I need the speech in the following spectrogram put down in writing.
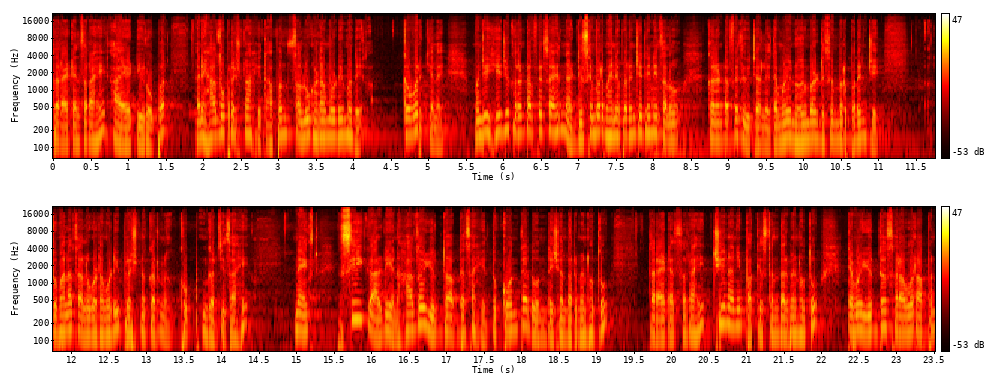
तर राईट आन्सर आहे आय आय टी रोपर. आणि हा जो प्रश्न आहे आपण चालू घडामोडीमध्ये कवर केला आहे म्हणजे हे जे करंट अफेअर्स आहेत ना डिसेंबर महिन्यापर्यंतचे त्यांनी चालू करंट अफेअर्स विचारले. त्यामुळे नोव्हेंबर डिसेंबरपर्यंतचे तुम्हाला चालू घडामोडी प्रश्न करणं खूप गरजेचं आहे. नेक्स्ट सी गार्डियन हा जो युद्ध अभ्यास आहे तो कोणत्या दोन देशांदरम्यान होतो? तर राईट आन्सर आहे. चीन आणि पाकिस्तान दरम्यान होतो. त्यामुळे युद्ध सरावर आपण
